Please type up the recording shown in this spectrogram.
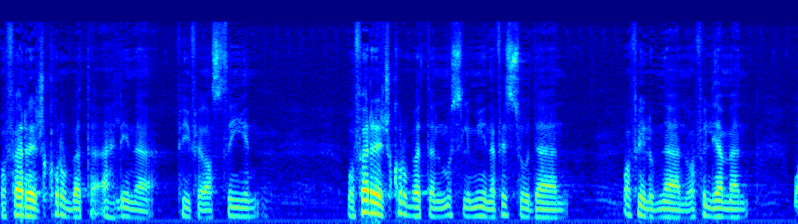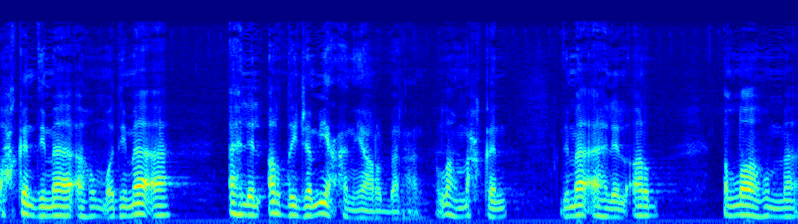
وفرج كربة أهلنا في فلسطين وفرج كربة المسلمين في السودان وفي لبنان وفي اليمن. واحقن دماءهم ودماء أهل الأرض جميعا يا رب العالمين. اللهم احقن دماء أهل الأرض. اللهم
